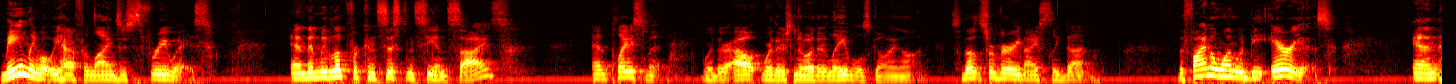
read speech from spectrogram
mainly what we have for lines is freeways. And then we look for consistency in size and placement, where they're out, where there's no other labels going on. So those are very nicely done. The final one would be areas. And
